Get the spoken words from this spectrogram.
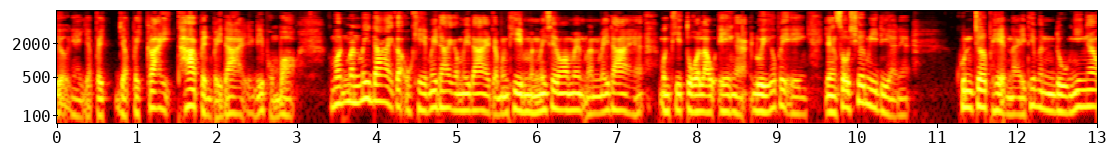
เยอะๆเนี่ยอย่าไปอย่าไปใกล้ถ้าเป็นไปได้ อย่างที่ผมบอกมันมันไม่ได้ก็โอเค ไม่ได้ก็ไม่ได้ แต่บางทีมันไม่ใช่ว่ามันมันไม่ได้ฮะบางทีตัวเราเองอะลุยเข้าไปเอง อย่างโซเชียลมีเดียเนี่ย คุณเจอเพจไหนที่มันดูงี่เง่า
